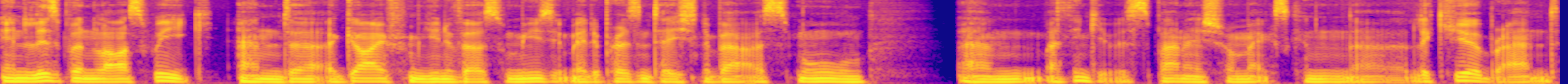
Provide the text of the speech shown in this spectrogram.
in Lisbon last week and uh, a guy from Universal Music made a presentation about a small, um, I think it was Spanish or Mexican uh, liqueur brand.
